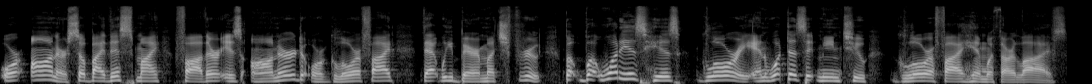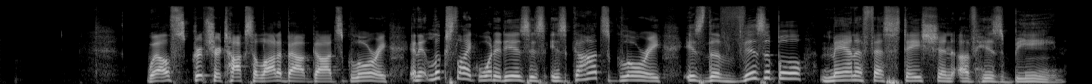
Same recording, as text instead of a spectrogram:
or honor. So, by this, my Father is honored or glorified that we bear much fruit. But, but what is his glory, and what does it mean to glorify him with our lives? Well, scripture talks a lot about God's glory, and it looks like what it is, is is God's glory is the visible manifestation of his being.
